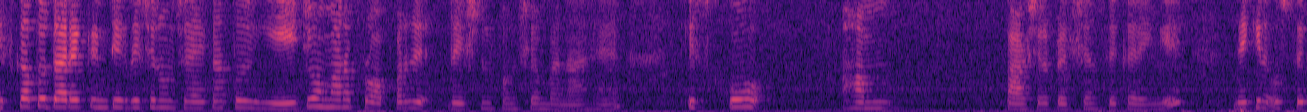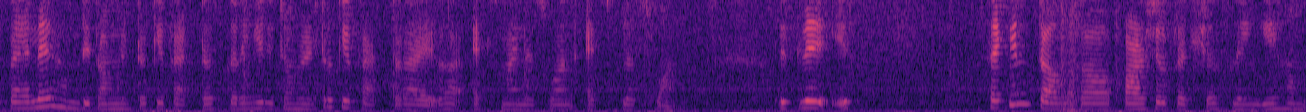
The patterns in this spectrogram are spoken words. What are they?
इसका तो डायरेक्ट इंटीग्रेशन हो जाएगा। तो ये जो हमारा प्रॉपर रेशनल फ़ंक्शन बना है इसको हम पार्शियल फ्रैक्शन से करेंगे। लेकिन उससे पहले हम डिनोमिनेटर के फैक्टर्स करेंगे। डिनोमिनेटर के फैक्टर आएगा x minus one x plus one इसलिए इस सेकेंड टर्म का पार्शियल फ्रैक्शंस लेंगे हम,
